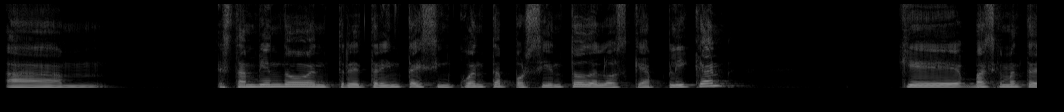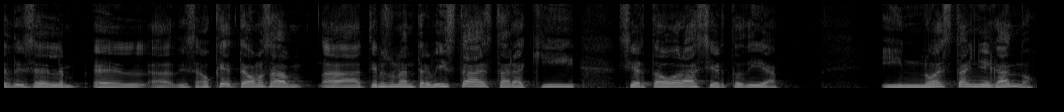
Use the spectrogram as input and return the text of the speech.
am, están viendo entre 30 y 50% de los que aplican que básicamente dice el, el, ah, dice, ok, te vamos a- tienes una entrevista, estar aquí cierta hora, cierto día. Y no están llegando.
